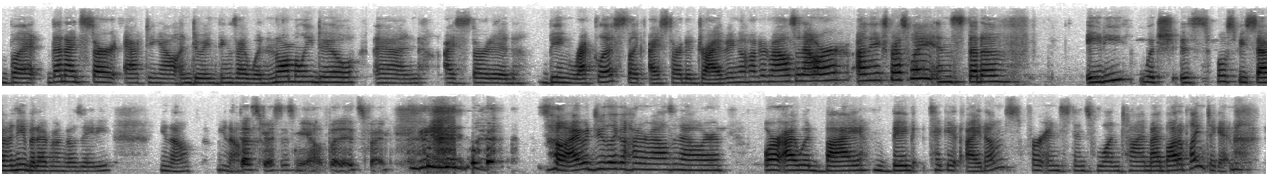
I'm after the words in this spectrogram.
but then I'd start acting out and doing things I wouldn't normally do. And I started being reckless. Like I started driving 100 miles an hour on the expressway instead of 80, which is supposed to be 70, but everyone goes 80. You know, you know. That stresses me out, but it's fine. so I would do like 100 miles an hour. Or I would buy big ticket items. For instance, one time I bought a plane ticket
